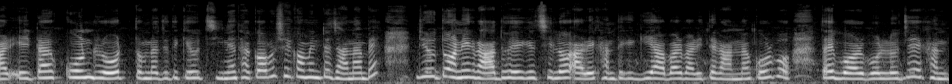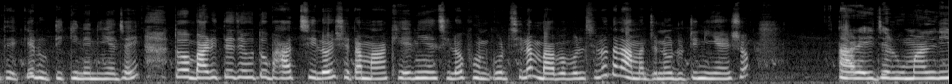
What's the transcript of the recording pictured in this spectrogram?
আর এটা কোন রোড? তোমরা যদি কেউ চিনে থাকো, অবশ্যই কমেন্টে জানাবে। যেহেতু অনেক রাত হয়ে গেছিল, আর এখান থেকে গিয়ে আবার বাড়িতে রান্না করব, তাই বর বলল যে এখান থেকে রুটি কিনে নিয়ে যাই। তো বাড়িতে যেহেতু ভাত ছিলই, সেটা মা খেয়ে নিয়েছিল ফোন করছিলাম, বাবা বলছিল, তাহলে আমার জন্য রুটি নিয়ে এসো। আর এই যে রুমালি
